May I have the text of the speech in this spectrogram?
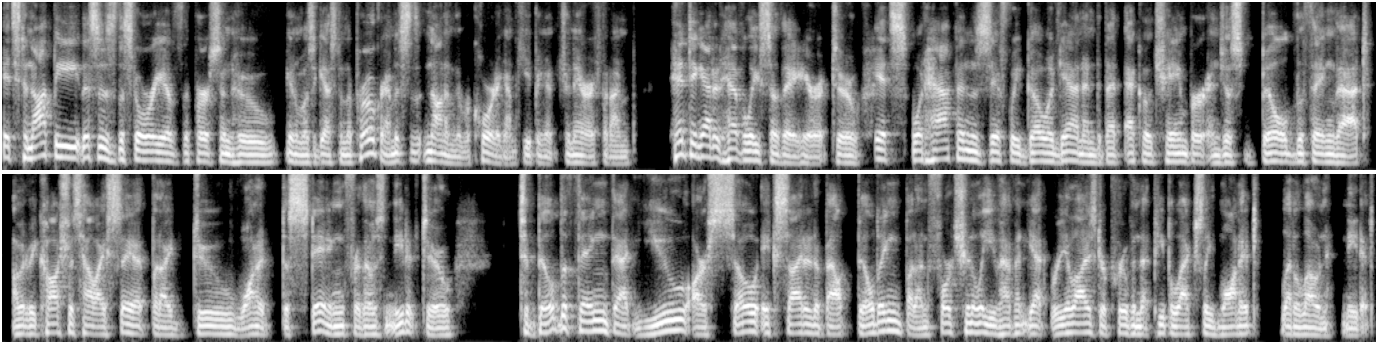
it's to not be this is the story of the person who you know was a guest in the program. This is not in the recording. I'm keeping it generic but i'm hinting at it heavily so they hear it too. It's what happens if we go again into that echo chamber and just build the thing that i'm going to be cautious how i say it but i do want it to sting for those who need it to to build the thing that you are so excited about building, but unfortunately you haven't yet realized or proven that people actually want it let alone need it.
